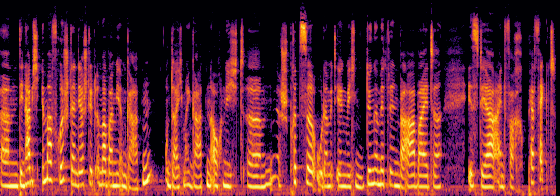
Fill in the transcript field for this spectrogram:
Ähm, den habe ich immer frisch, denn der steht immer bei mir im Garten. Und da ich meinen Garten auch nicht ähm, spritze oder mit irgendwelchen Düngemitteln bearbeite, ist der einfach perfekt.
